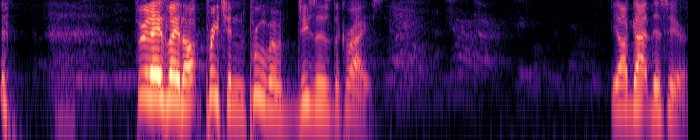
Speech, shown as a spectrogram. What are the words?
three days later, preaching, proving Jesus is the Christ. Y'all got this here.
